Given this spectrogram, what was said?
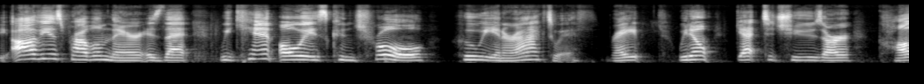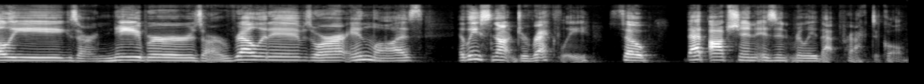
The obvious problem there is that we can't always control who we interact with, right? We don't get to choose our colleagues, our neighbors, our relatives, or our in laws, at least not directly. So that option isn't really that practical.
